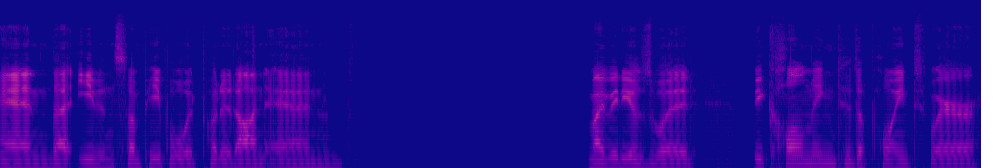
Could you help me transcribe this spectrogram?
and that even some people would put it on and my videos would be calming to the point where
